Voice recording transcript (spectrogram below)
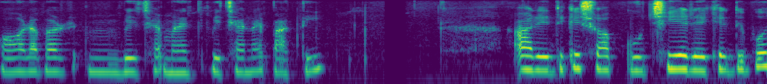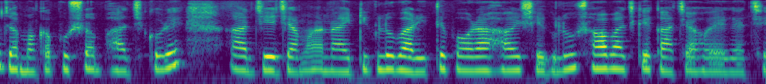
পর আবার বিছা মানে বিছানায় পাতি। আর এদিকে সব গুছিয়ে রেখে দেবো জামা কাপড় সব ভাজ করে। আর যে জামা নাইটিগুলো বাড়িতে পরা হয়, সেগুলো সব আজকে কাঁচা হয়ে গেছে।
